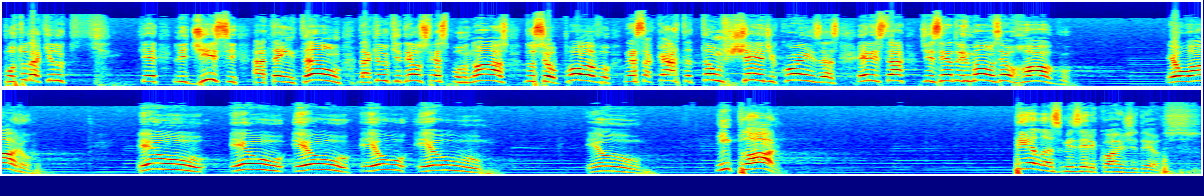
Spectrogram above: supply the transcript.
por tudo aquilo que que lhe disse até então, daquilo que Deus fez por nós, do seu povo, nessa carta tão cheia de coisas, ele está dizendo, irmãos, eu rogo, eu oro, eu, eu, eu, eu, eu, eu imploro pelas misericórdias de Deus.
